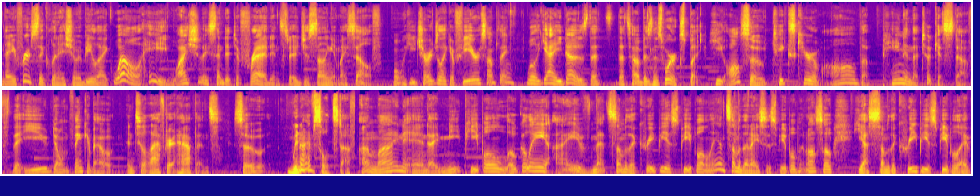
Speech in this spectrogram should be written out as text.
Now, your first inclination would be like, well, hey, why should I send it to Fred instead of just selling it myself? Won't he charge like a fee or something? Well, yeah, he does. That's that's how business works, but he also takes care of all the pain in the tuchus stuff that you don't think about until after it happens. So when I've sold stuff online and I meet people locally, I've met some of the creepiest people and some of the nicest people, but also, yes, some of the creepiest people I've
